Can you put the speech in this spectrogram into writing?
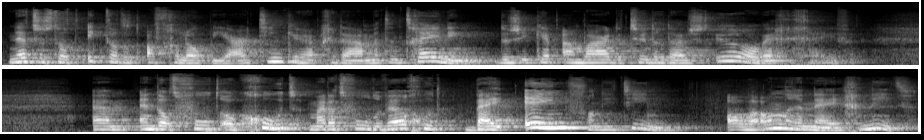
Net zoals dat ik dat het afgelopen jaar tien keer heb gedaan met een training. Dus ik heb aan waarde 20.000 euro weggegeven. Um, en dat voelt ook goed, maar dat voelde wel goed bij één van die tien. Alle andere negen niet.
